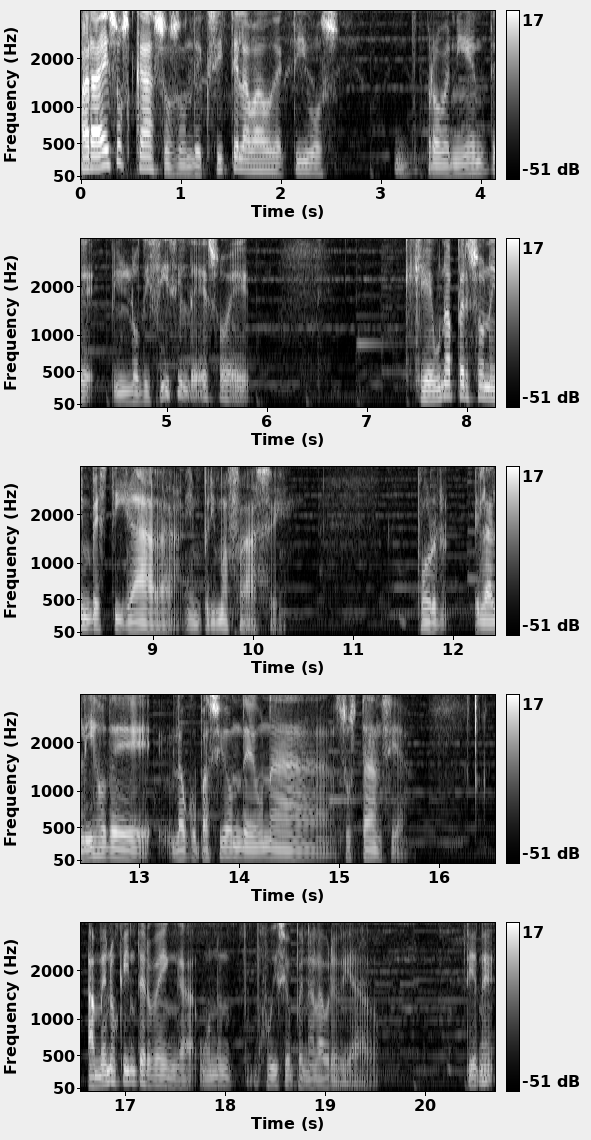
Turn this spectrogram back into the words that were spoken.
Para esos casos donde existe lavado de activos proveniente, lo difícil de eso es que una persona investigada en prima fase por el alijo de la ocupación de una sustancia, a menos que intervenga un juicio penal abreviado, tiene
